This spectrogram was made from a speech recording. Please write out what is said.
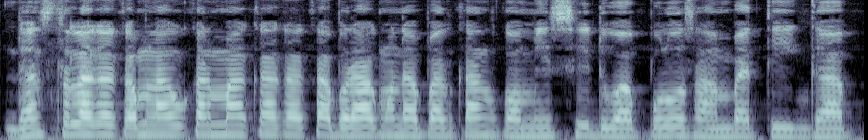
Dan setelah kakak melakukan maka kakak berhak mendapatkan komisi 20 sampai 30%.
